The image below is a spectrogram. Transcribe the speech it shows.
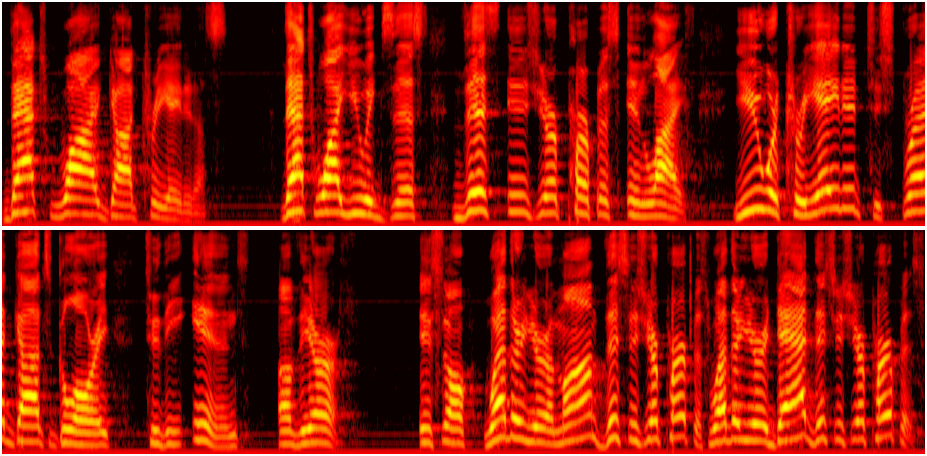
That's why God created us. That's why you exist. This is your purpose in life. You were created to spread God's glory to the ends of the earth. And so, whether you're a mom, this is your purpose. Whether you're a dad, this is your purpose.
